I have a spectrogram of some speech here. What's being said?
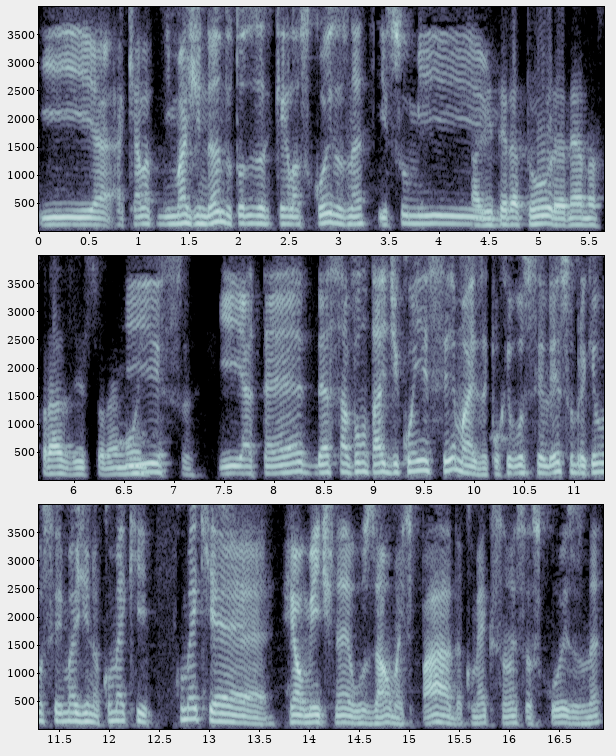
E aquela imaginando todas aquelas coisas, né? Isso me a literatura, né, nos traz isso, né? Muito. Isso e até dessa vontade de conhecer mais, porque você lê sobre aquilo, você imagina como é que como é que é realmente, né, usar uma espada, como é que são essas coisas, né?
